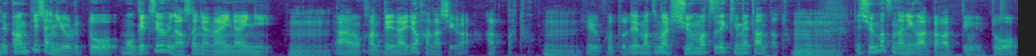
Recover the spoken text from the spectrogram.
で関係者によると、もう月曜日の朝には内々にうん。あの官邸内では話があったと。うん。いうことで、まあ、つまり週末で決めたんだと。うん。で週末何があったかっていうと、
